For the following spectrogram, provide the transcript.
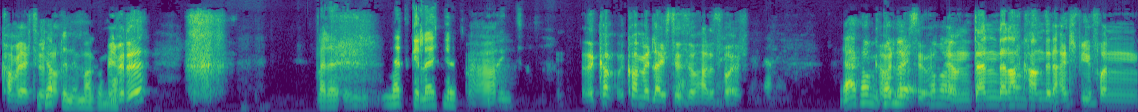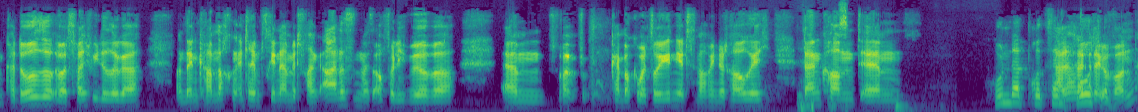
Kommen wir gleich zu Ich hab den immer Wie gemocht. bitte? Weil er nett gelächelt. Äh, Komm, kommen wir gleich zu, so Hannes Wolf. Ja, komm, Kommen wir komm, gleich zu. komm, komm, Ähm, dann, danach komm, kam dann ein Spiel von Cardoso, oder zwei Spiele sogar. Und dann kam noch ein Interimstrainer mit Frank Arnesen, was auch völlig wirr war. Ähm, kein Bock darüber zu reden, jetzt mache ich nur traurig. Dann kommt, ähm, 100% hat, hat er gewonnen?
